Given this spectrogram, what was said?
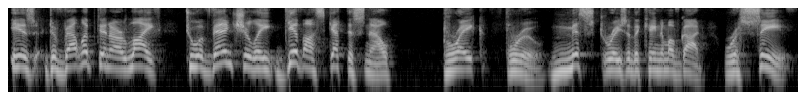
is developed in our life to eventually give us, get this now, breakthrough, mysteries of the kingdom of God. Receive.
